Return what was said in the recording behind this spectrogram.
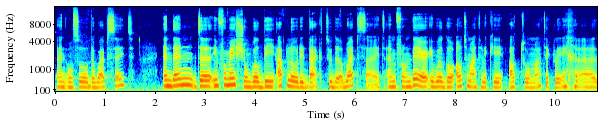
and also the website. And then the information will be uploaded back to the website, and from there it will go automatically. Automatically, uh,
